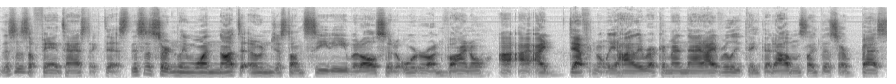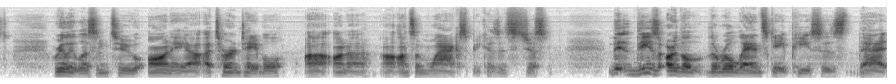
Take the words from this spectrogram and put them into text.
This is a fantastic disc. This is certainly one not to own just on CD, but also to order on vinyl. I, I, definitely highly recommend that. I really think that albums like this are best really listened to on a, uh, a turntable uh, on a uh, on some wax because it's just th- these are the the real landscape pieces that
